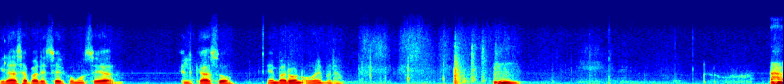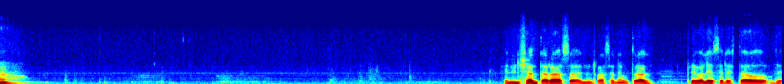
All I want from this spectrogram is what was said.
y la hace aparecer como sea el caso en varón o hembra. En el Shanta Rasa, en el raza neutral, prevalece el estado de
